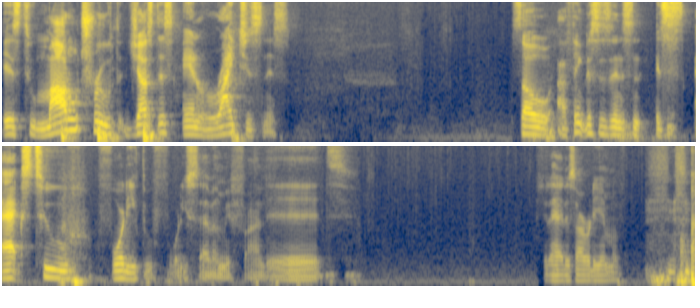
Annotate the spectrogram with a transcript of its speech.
is to model truth, justice, and righteousness. So I think this is in it's Acts 2 40 through 47. Let me find it. Should have had this already in my.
